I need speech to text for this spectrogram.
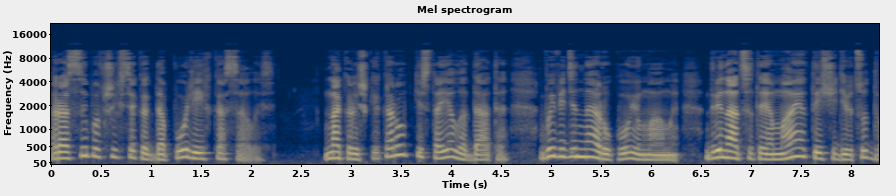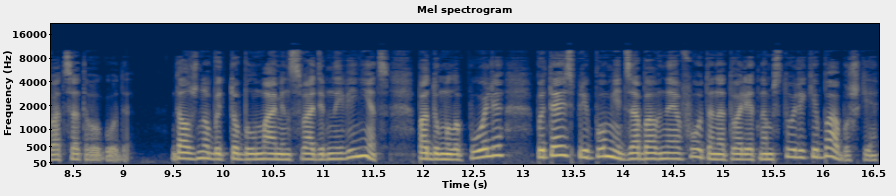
рассыпавшихся, когда поле их касалось. На крышке коробки стояла дата, выведенная рукою мамы, 12 мая 1920 года. Должно быть, то был мамин свадебный венец, подумала Поля, пытаясь припомнить забавное фото на туалетном столике бабушки,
